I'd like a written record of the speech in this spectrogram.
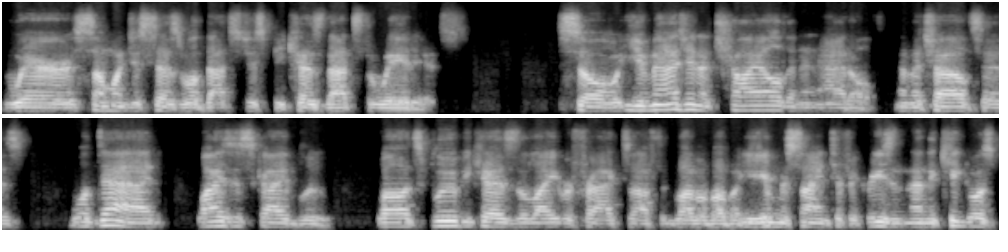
where someone just says, well, that's just because that's the way it is. So you imagine a child and an adult, and the child says, well, dad, why is the sky blue? Well, it's blue because the light refracts off the blah, blah, blah, blah. You give him a scientific reason. And then the kid goes,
